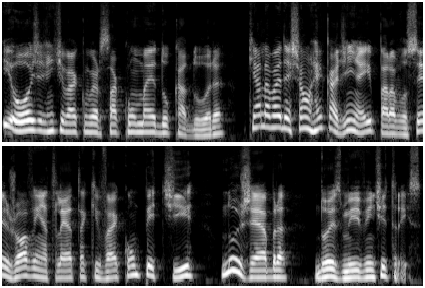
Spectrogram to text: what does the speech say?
e hoje a gente vai conversar com uma educadora que ela vai deixar um recadinho aí para você, jovem atleta que vai competir no Gebra 2023.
